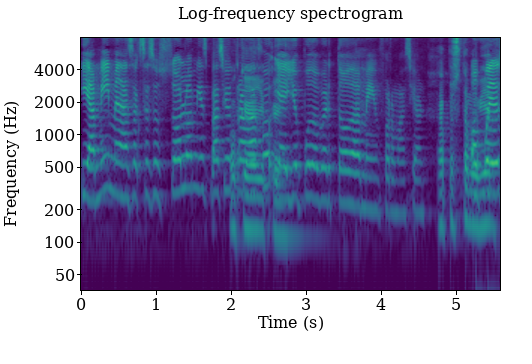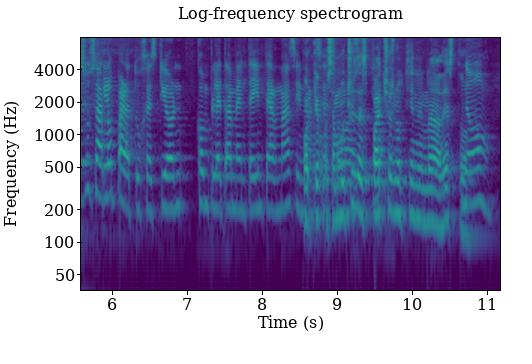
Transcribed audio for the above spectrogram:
Y a mí me das acceso solo a mi espacio de trabajo y ahí yo puedo ver toda mi información. Ah, pues está muy O bien. puedes usarlo para tu gestión completamente interna sin Porque o sea, acceso muchos a- despachos no tienen nada de esto. No.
